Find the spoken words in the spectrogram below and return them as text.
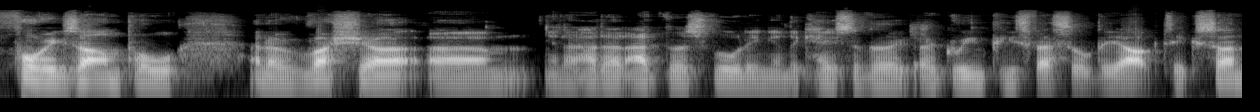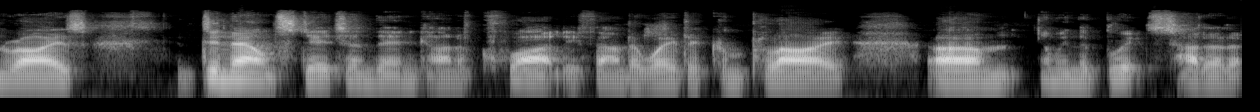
for example, you know, Russia, um, you know, had an adverse ruling in the case of a, a Greenpeace vessel, the Arctic Sunrise denounced it and then kind of quietly found a way to comply. Um, I mean, the Brits had an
